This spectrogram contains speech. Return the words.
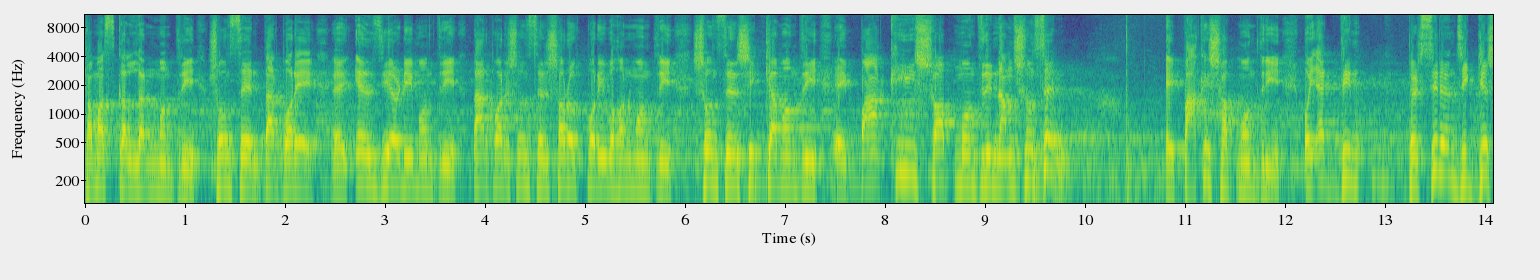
সমাজ কল্যাণ মন্ত্রী, শুনছেন, তারপরে এলজিআরডি মন্ত্রী, তারপরে শুনছেন সড়ক পরিবহন মন্ত্রী, শুনছেন শিক্ষামন্ত্রী এই পাখি সব মন্ত্রীর নাম শুনছেন? এই পাখি সব মন্ত্রী, ওই একদিন প্রেসিডেন্ট জিজ্ঞেস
